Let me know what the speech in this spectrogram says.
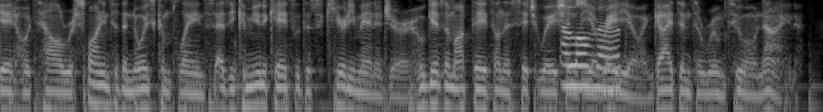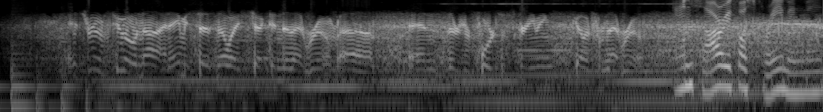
Gate Hotel responding to the noise complaints as he communicates with the security manager, who gives him updates on the situation via that. radio and guides him to room 209. It's room 209. Amy says nobody's checked into that room, uh, and there's reports of screaming coming from that room. I'm sorry for screaming, man.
